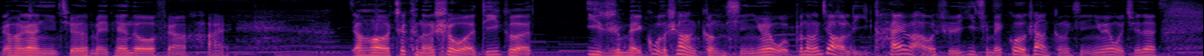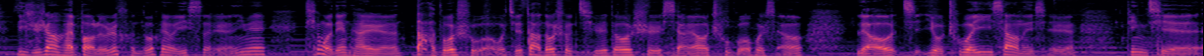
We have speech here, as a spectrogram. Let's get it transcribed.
然后让你觉得每天都非常嗨。然后，这可能是我第一个。一直没顾得上更新，因为我不能叫离开吧，我只是一直没顾得上更新，因为我觉得历史上还保留着很多很有意思的人。因为听我电台的人，大多数，我觉得大多数其实都是想要出国或者想要了解有出国意向的一些人，并且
